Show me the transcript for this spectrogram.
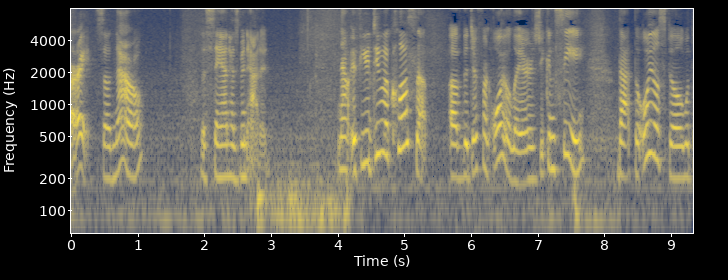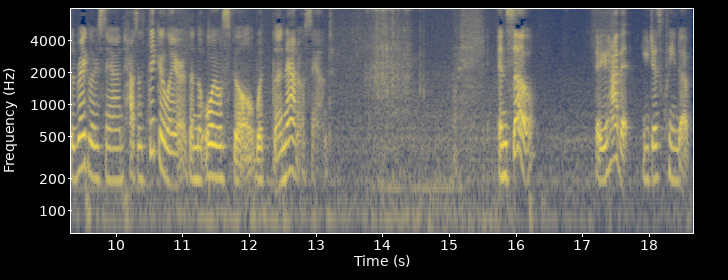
Alright, so now the sand has been added. Now if you do a close-up of the different oil layers, you can see that the oil spill with the regular sand has a thicker layer than the oil spill with the nano sand. And so, there you have it. You just cleaned up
